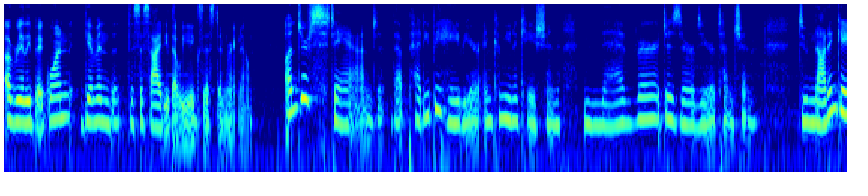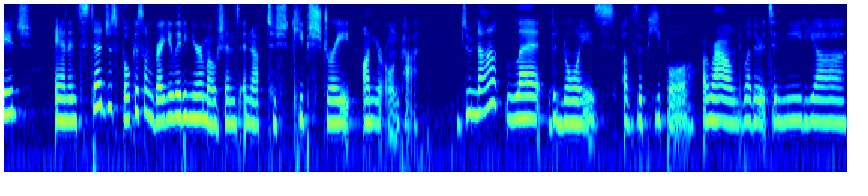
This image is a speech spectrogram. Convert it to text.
a really big one given the, the society that we exist in right now. Understand that petty behavior and communication never deserves your attention. Do not engage and instead just focus on regulating your emotions enough to sh- keep straight on your own path do not let the noise of the people around, whether it's in media,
